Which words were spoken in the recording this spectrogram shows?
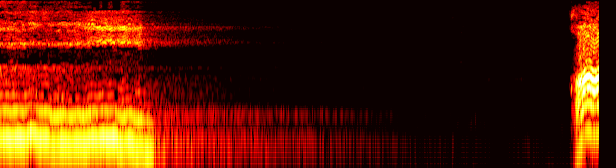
الرحيم. قال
